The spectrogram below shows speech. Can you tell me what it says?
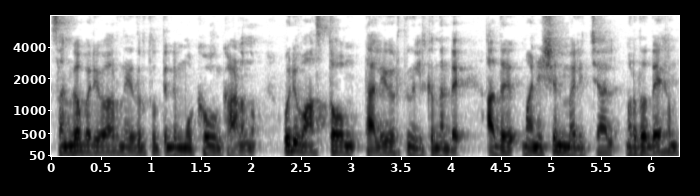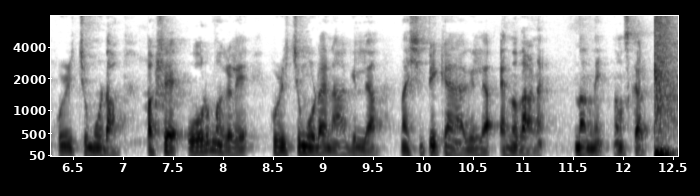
സംഘപരിവാർ നേതൃത്വത്തിന്റെ മുഖവും കാണുന്നു. ഒരു വാസ്തവം തലയുയർത്തി നിൽക്കുന്നുണ്ട്. അത് മനുഷ്യൻ മരിച്ചാൽ മൃതദേഹം കുഴിച്ചു മൂടാം. പക്ഷേ ഓർമ്മകളെ കുഴിച്ചു മൂടാനാകില്ല നശിപ്പിക്കാനാകില്ല എന്നതാണ്. നന്ദി നമസ്കാരം.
